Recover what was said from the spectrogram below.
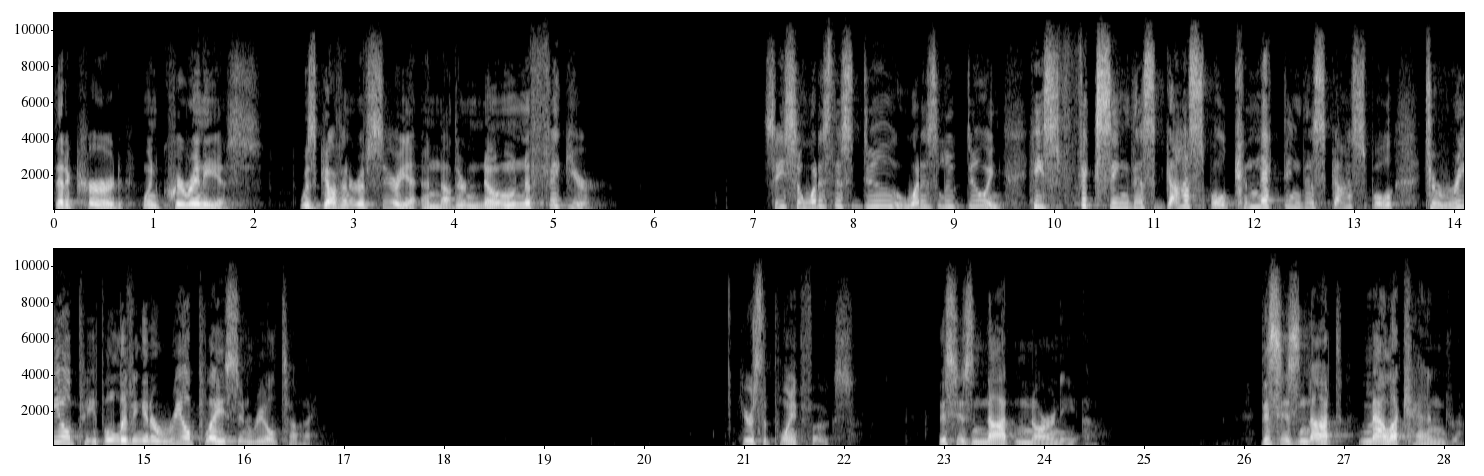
that occurred when Quirinius was governor of Syria, another known figure. See, so what does this do? What is Luke doing? He's fixing this gospel, connecting this gospel to real people living in a real place in real time. Here's the point, folks this is not Narnia, this is not Malacandra.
